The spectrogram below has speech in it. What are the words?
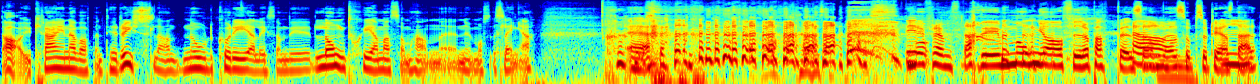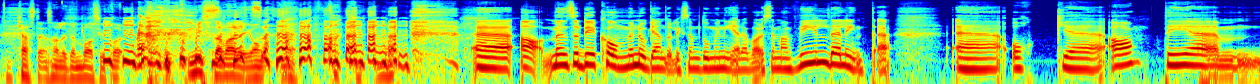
ja, Ukraina, vapen till Ryssland, Nordkorea, liksom. det är ett långt schema som han eh, nu måste slänga. Det är det främsta. det är många A4-papper som Ja. eh, sopsorteras Mm. där. Kasta en sån liten basketboll. Missar varje gång. Eh, ja, men så det kommer nog ändå liksom dominera vare sig man vill det eller inte. Eh, och ja, det, mm,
